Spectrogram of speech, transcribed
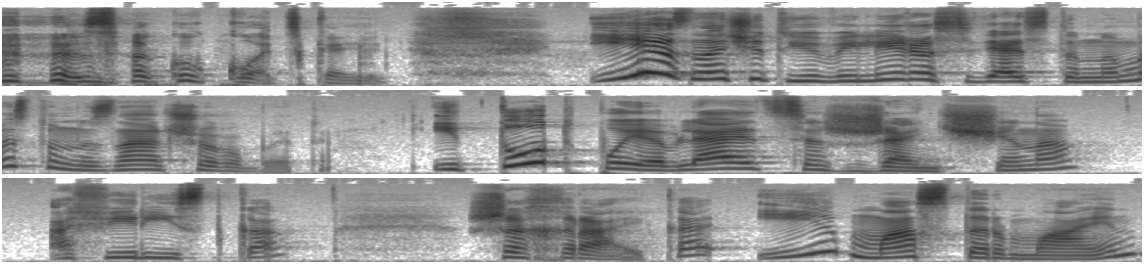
закукоцькають. І, значить, ювеліри сидять з тим намистом, не знають, що робити. І тут появляється жінка, аферістка, шахрайка і mastermind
